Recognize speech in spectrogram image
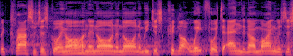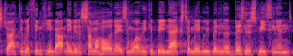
the class was just going on and on and on, and we just could not wait for it to end. And our mind was distracted with thinking about maybe the summer holidays and where we could be next, or maybe we've been in a business meeting and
